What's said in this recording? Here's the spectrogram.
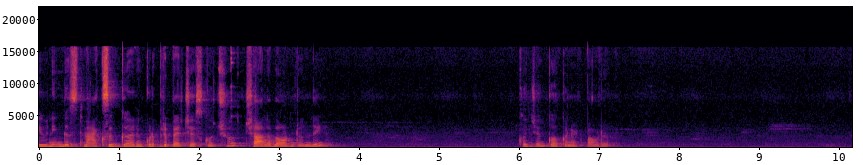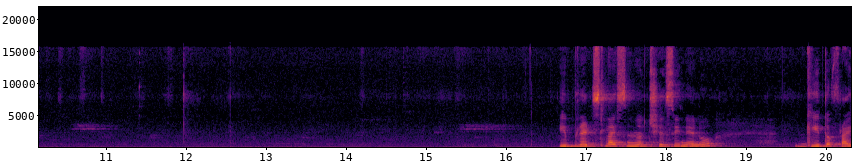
ఈవినింగ్ స్నాక్స్కి కానీ కూడా ప్రిపేర్ చేసుకోవచ్చు. చాలా బాగుంటుంది. కొంచెం కోకోనట్ పౌడర్. ఈ బ్రెడ్ స్లైస్ వచ్చేసి నేను గీతో ఫ్రై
